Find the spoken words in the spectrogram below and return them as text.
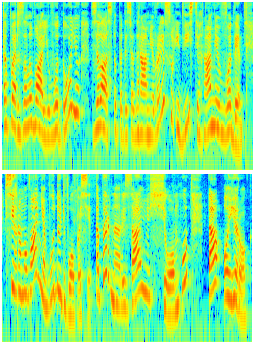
тепер заливаю водою, взяла 150 грамів рису і 200 грамів води. Всі грамування будуть в описі. Тепер нарізаю сьомгу та огірок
